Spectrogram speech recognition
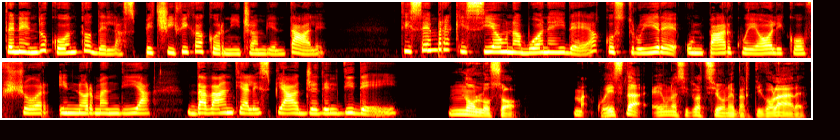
tenendo conto della specifica cornice ambientale. Ti sembra che sia una buona idea costruire un parco eolico offshore in Normandia davanti alle spiagge del D-Day? Non lo so, ma questa è una situazione particolare.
